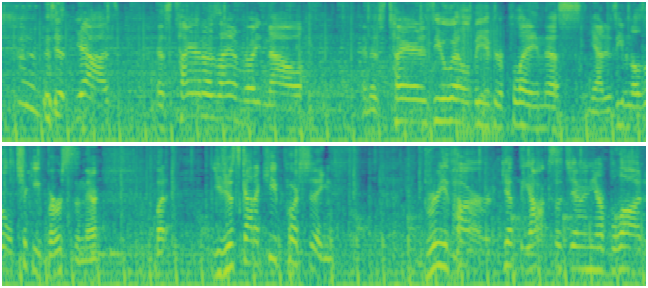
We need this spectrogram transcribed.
yeah, it's as tired as I am right now, and as tired as you will be if you're playing this. Yeah, there's even those little tricky bursts in there. But you just gotta keep pushing. Breathe hard, get the oxygen in your blood.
